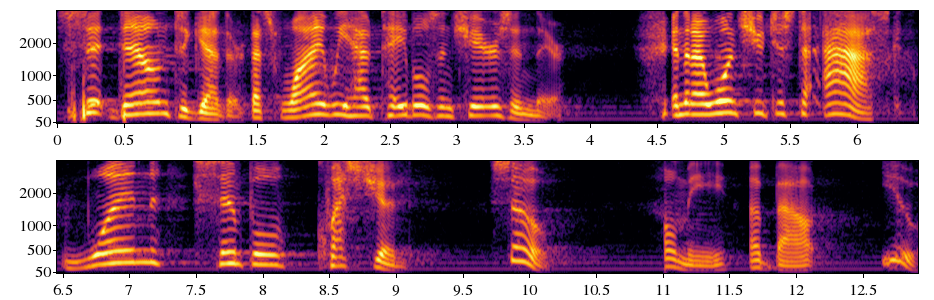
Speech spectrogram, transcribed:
Sit down together. That's why we have tables and chairs in there. And then I want you just to ask one simple question. So, tell me about you.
